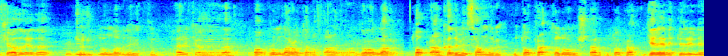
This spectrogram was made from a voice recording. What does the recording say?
iki adaya da çocukluğumda bile gittim. Her iki adaya da. O Rumlar o taraflarda vardı. Onlar toprağın kadim insanları. Bu toprakta doğmuşlar. Bu toprak gelenekleriyle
